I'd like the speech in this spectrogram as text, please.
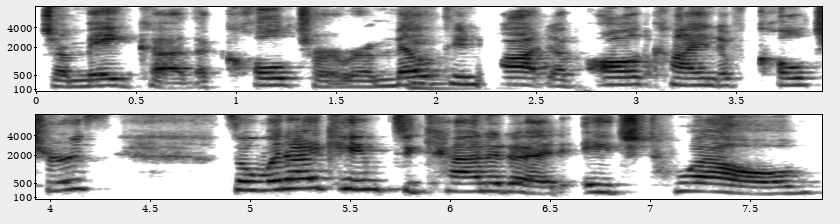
Jamaica, the culture. We're a melting mm. pot of all kind of cultures. So when I came to Canada at age 12,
